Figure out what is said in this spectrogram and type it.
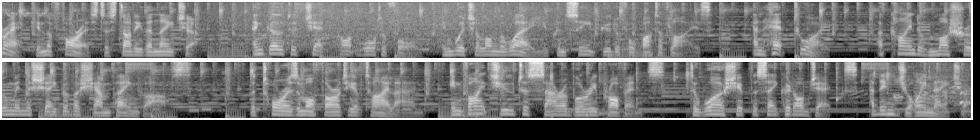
trek in the forest to study the nature, and go to Chetkot Waterfall, in which along the way you can see beautiful butterflies, and Het Tui, a kind of mushroom in the shape of a champagne glass. The Tourism Authority of Thailand invites you to Saraburi province to worship the sacred objects and enjoy nature.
